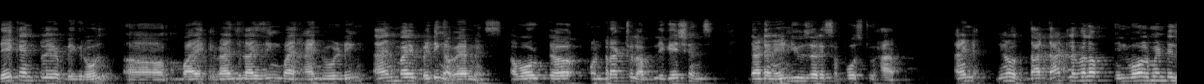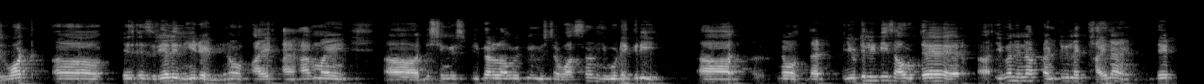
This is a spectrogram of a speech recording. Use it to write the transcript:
they can play a big role uh, by evangelizing, by handholding, and by building awareness about uh, contractual obligations that an end user is supposed to have. And you know that that level of involvement is what uh, is, is, really needed. You know, I, I have my uh, distinguished speaker along with me, Mr. Vasan. He would agree. Uh, you know that utilities out there, uh, even in a country like Thailand, they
